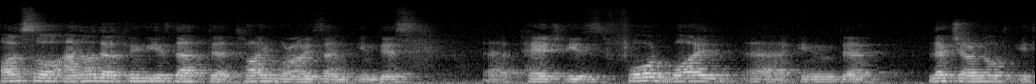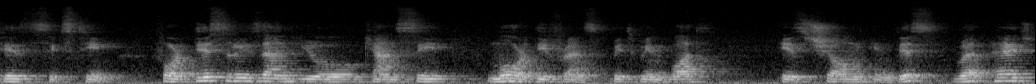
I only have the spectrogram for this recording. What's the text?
Also, another thing is that the time horizon in this uh, page is 4 while uh, in the lecture note it is 16. For this reason you can see more difference between what is shown in this web page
